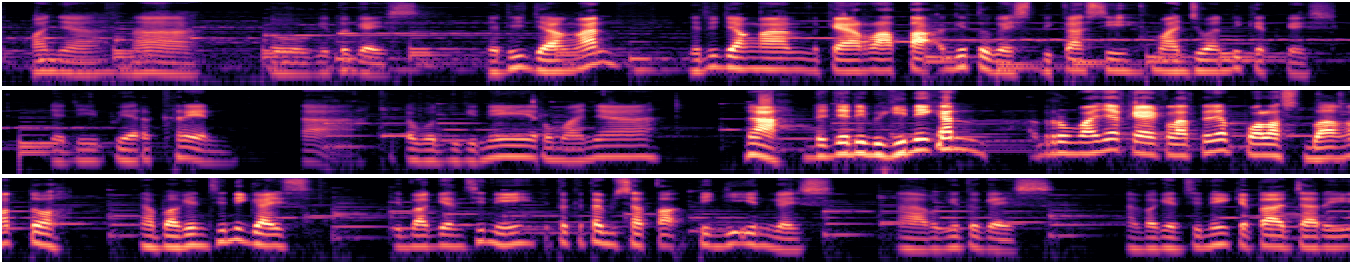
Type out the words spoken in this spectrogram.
semuanya. Nah, tuh gitu guys. Jadi jangan, jadi jangan kayak rata gitu guys, dikasih majuan dikit guys. Jadi biar keren. Nah, kita buat begini rumahnya. Nah, udah jadi begini kan rumahnya kayak kelihatannya polos banget tuh. Nah, bagian sini guys, di bagian sini itu kita bisa tak tinggiin guys. Nah, begitu guys. Nah, bagian sini kita cari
